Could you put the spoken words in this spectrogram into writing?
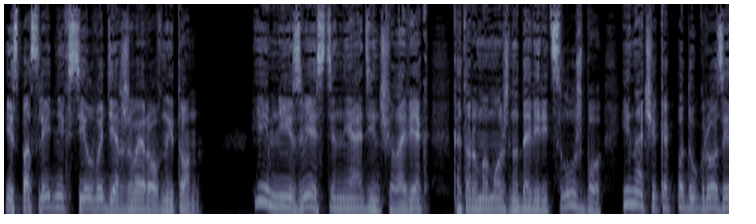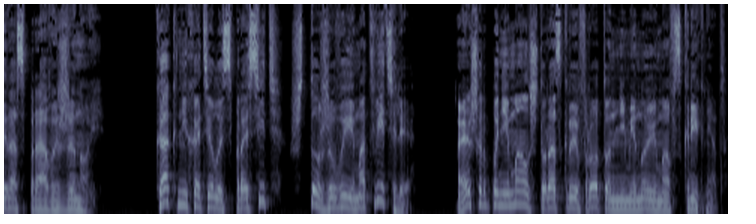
из последних сил выдерживая ровный тон. «Им неизвестен ни один человек, которому можно доверить службу, иначе как под угрозой расправы с женой». Как не хотелось спросить, что же вы им ответили? Эшер понимал, что, раскрыв рот, он неминуемо вскрикнет.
